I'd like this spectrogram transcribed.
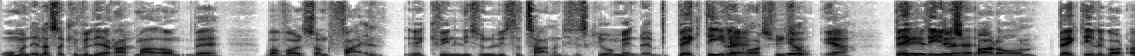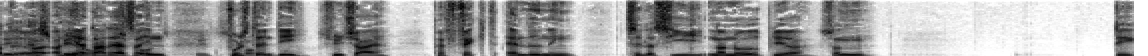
Woman. Ellers så kan vi lære ret meget om, hvad, hvor voldsomt fejl uh, kvindelige journalister tager, når de skal skrive om mænd. Øh, Begge dele er godt, synes jo, jeg. Ja, Begge det, dele, det er spot on. begge dele er godt. Og, Det er og, og her der er det altså Spot- en fuldstændig, spot synes jeg, perfekt anledning til at sige, når noget bliver sådan... Det,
